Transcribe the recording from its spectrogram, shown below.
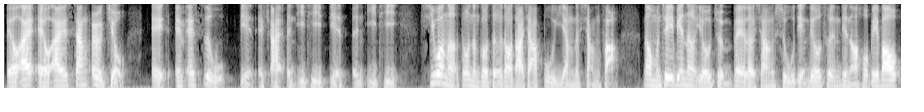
l i l i 三二九 at m s 四五点 h i n e t 点 n e t，希望呢都能够得到大家不一样的想法。那我们这一边呢有准备了像十五点六寸电脑后背包。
